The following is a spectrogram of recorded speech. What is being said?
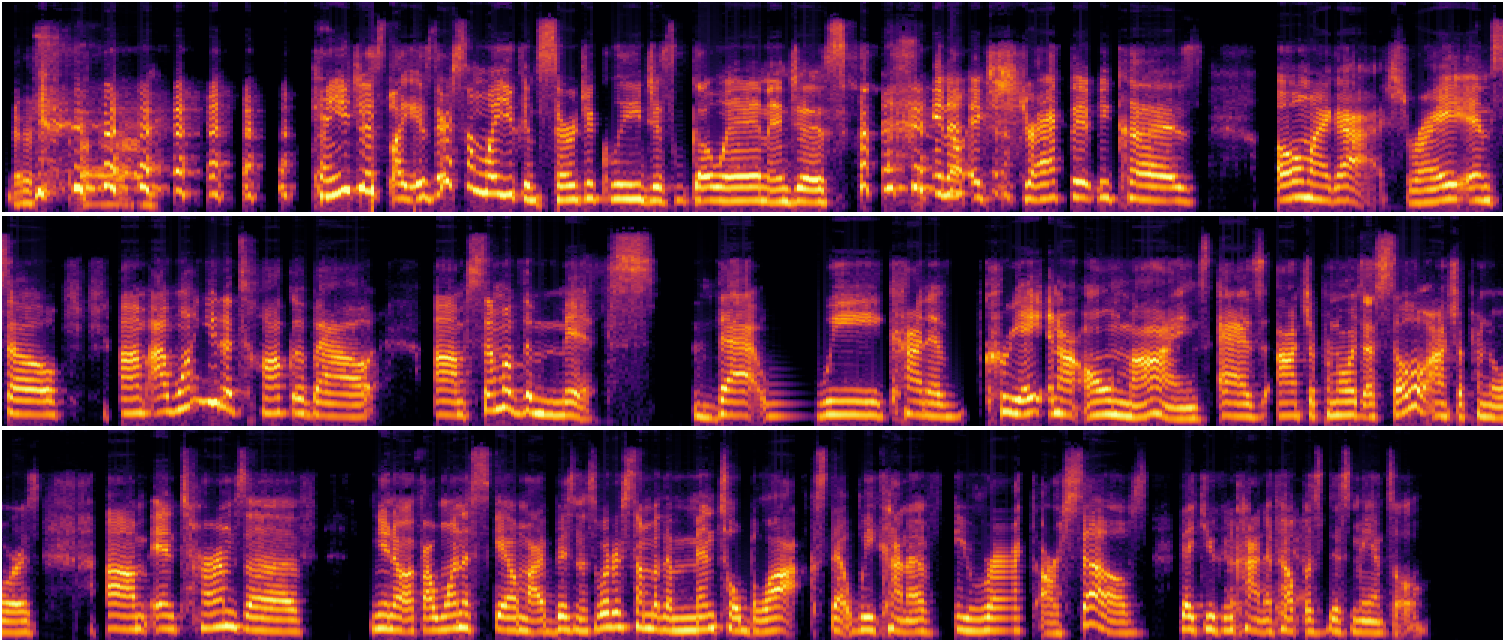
uh, can you just like is there some way you can surgically just go in and just you know extract it? Because oh my gosh right? And so um, i want you to talk about um, some of the myths that we kind of create in our own minds as entrepreneurs as solo entrepreneurs um, in terms of you know if i want to scale my business what are some of the mental blocks that we kind of erect ourselves that you can kind of help us dismantle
